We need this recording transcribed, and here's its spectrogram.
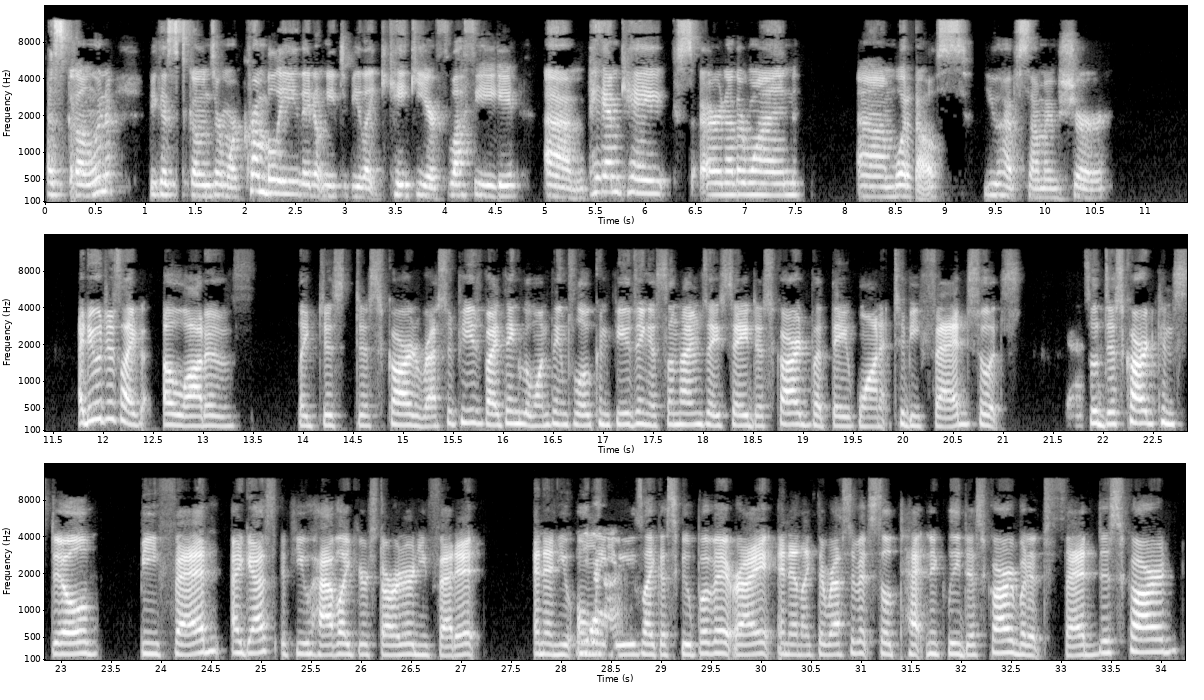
a scone because scones are more crumbly. They don't need to be like cakey or fluffy. Um, pancakes are another one. Um, what else? You have some, I'm sure. I do just like a lot of like just discard recipes, but I think the one thing that's a little confusing is sometimes they say discard, but they want it to be fed. So it's so discard can still be fed, I guess, if you have like your starter and you fed it and then you only yeah. use like a scoop of it, right? And then like the rest of it still technically discard, but it's fed discard.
